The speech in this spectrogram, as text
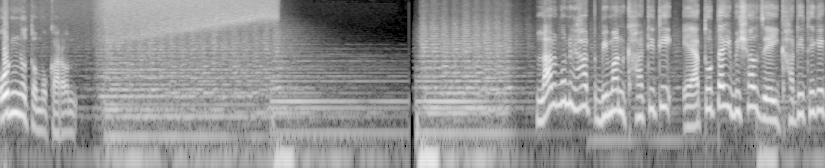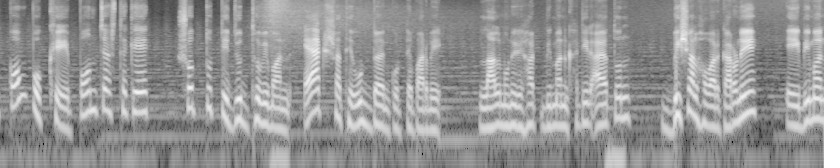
অন্যতম কারণ। লালমনিরহাট বিমান ঘাঁটিটি এতটাই বিশাল যে এই ঘাঁটি থেকে কমপক্ষে পঞ্চাশ থেকে সত্তরটি যুদ্ধ বিমান একসাথে উড্ডয়ন করতে পারবে। লালমনিরহাট বিমান ঘাঁটির আয়তন বিশাল হওয়ার কারণে এই বিমান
